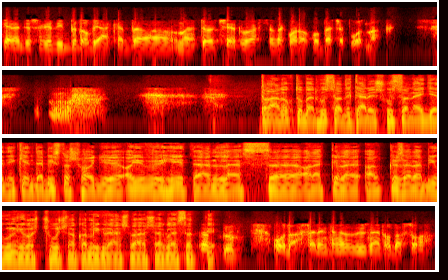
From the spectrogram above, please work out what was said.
jelentéseket így bedobják ebbe a nagy töltsérbe, azt ezek valahol becsapódnak. Talán október 20-án és 21-én, de biztos, hogy a jövő héten lesz a legközelebbi uniós csúcsnak a migránsválság lesz. A oda, szerintem ez az üzenet oda szól.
